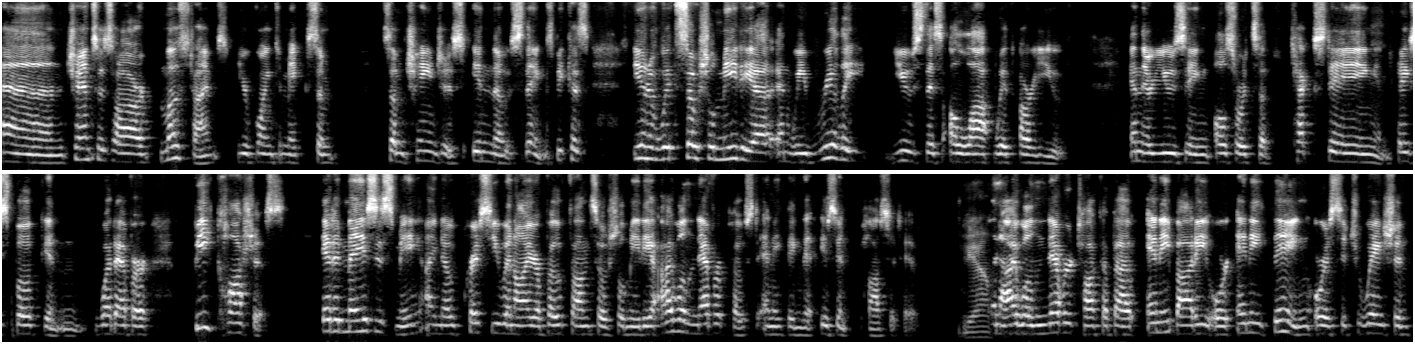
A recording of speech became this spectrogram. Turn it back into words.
And chances are, most times, you're going to make some some changes in those things because you know with social media and we really use this a lot with our youth and they're using all sorts of texting and facebook and whatever be cautious it amazes me. I know, Chris, you and I are both on social media. I will never post anything that isn't positive. Yeah. And I will never talk about anybody or anything or a situation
